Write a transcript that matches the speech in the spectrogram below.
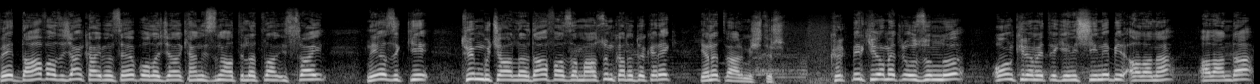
ve daha fazla can kaybına sebep olacağı kendisine hatırlatılan İsrail ne yazık ki tüm bu çağrıları daha fazla masum kanı dökerek yanıt vermiştir. 41 kilometre uzunluğu, 10 kilometre genişliğinde bir alana, alanda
